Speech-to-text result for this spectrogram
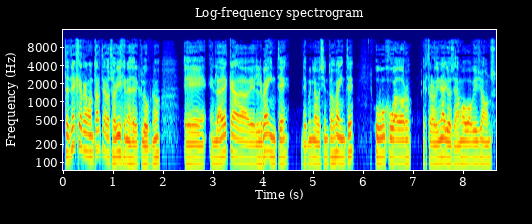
Tendrías que remontarte a los orígenes del club, ¿no? Eh, en la década del 20, de 1920, hubo un jugador extraordinario, se llamó Bobby Jones,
